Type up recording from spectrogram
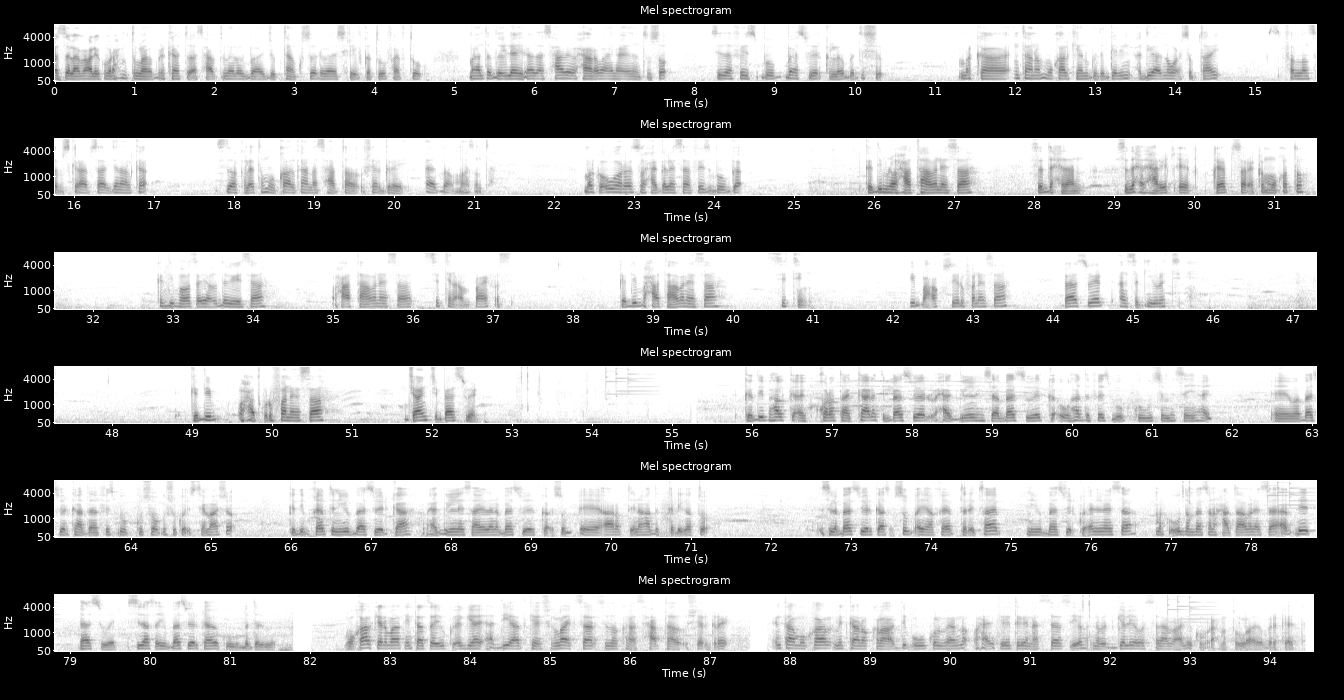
assalaamu calaykum waraxmatullahi wabarakaatu asxaabta meel walba joogtaan ku soo dhawaada shariifka two five two. Maanta hadduu ilaah yiraahdo asxaabe waxaa rabaa inaan idin tuso sida facebook baasweerka loo badasho marka intaana muuqaalkeenu gudagelin haddii aad nagu cusub tahay fadlan subscribe saar janaalka. Sidoo kaleeta muuqaalkan asxaabtaada u sheergaray aada baa umahadsantahay marka ugu horeysa waxaa galaysaa facebooka kadibna waxaad taabanaysaa saddexdan saddexda xariiq ee qeybta sare ka muuqato kadib hoos ayaa u degaysaa waxaad taabanaysaa sitting and privacy. Kadib waxaad taabanaysaa sitting. Dib waxaa ku sii dhufanaysaa password and security. Kadib waxaad ku dhufanaysaa jange password kadib halka ay ku qoran tahay current password waxaad gelinaysaa passwordka uu hadda facebook kugu sameysan yahay. Waa passwordka hadda facebook ku soo gasho ku isticmaasho. Kadib qeybta new passwordka waxaad gelinaysaa iyadana passwordka cusub ee aa rabta inaad hadda ka dhigato. Isla passwordkaas cusub ayaa qeybta retype new password ku celinaysaa marka ugu dambeysana waxaad taabanaysaa update password sidaas ayuu passwordkaaga kugu bedelmay muuqaalkeena maanta intaas ayuu ku egyahay. Haddii aad ka hesho like saar sidoo kale asxaabtaada u sheer garey intaa muuqaal midkaan oo kale dib ugu kulmeyno waxaan kaga tegaynaa sidaas iyo nabadgelyo. Wassalaamu calaykum waraxmatullaahi wabarakaatu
